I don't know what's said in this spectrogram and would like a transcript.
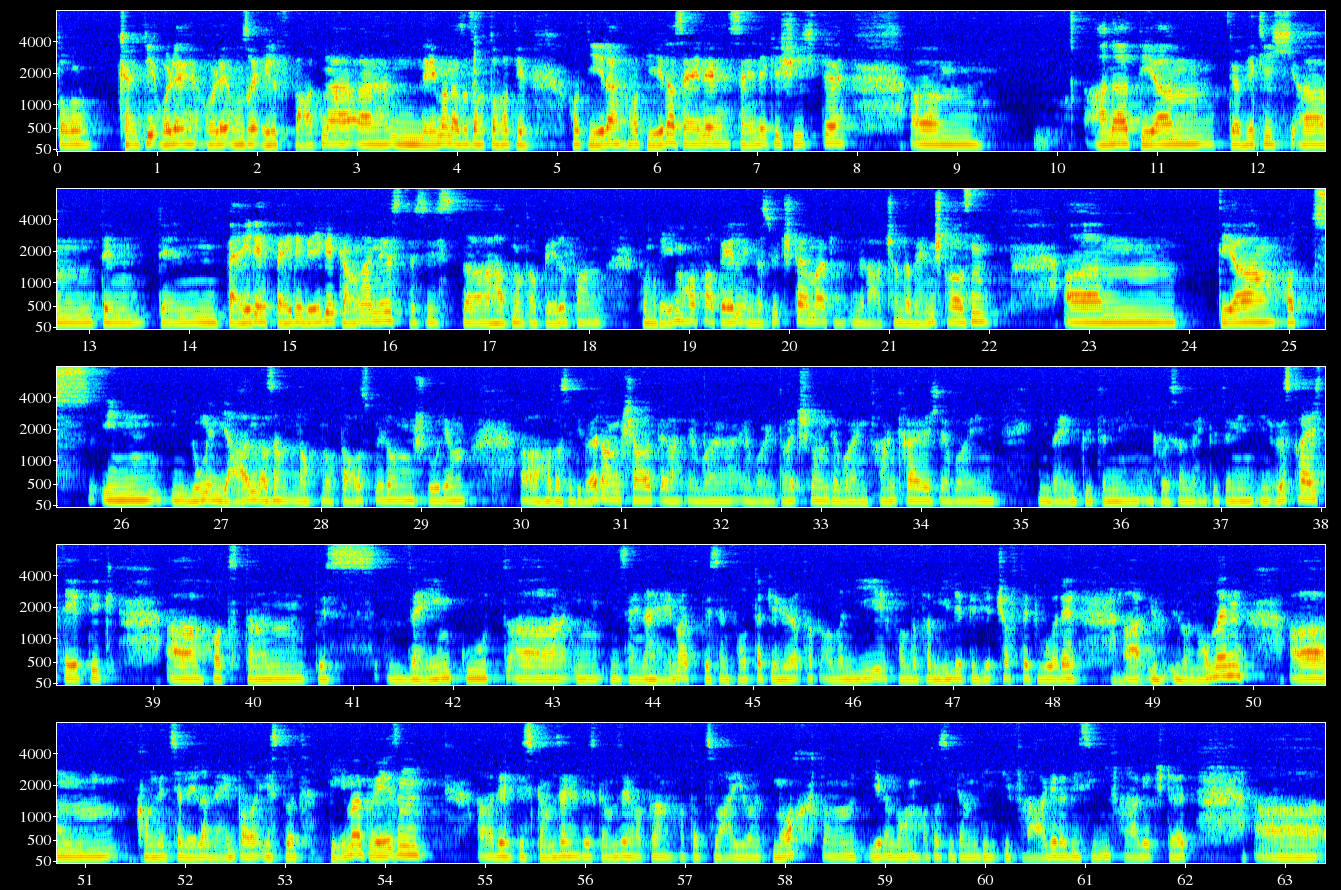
da könnte ich alle, alle unsere elf Partner äh, nehmen. Also da, da hat, hat, jeder, hat jeder seine, seine Geschichte. Ähm, einer, der, der wirklich ähm, den, den beide, beide Wege gegangen ist, das ist der Hartmut Appell von, vom Rebenhof Appell in der Südsteiermark, in Ratschan der Weinstraßen. Ähm, der hat in, in jungen Jahren, also nach, nach der Ausbildung, Studium, hat er sich die Welt angeschaut. Er, er, war, er war in Deutschland, er war in Frankreich, er war in, in Weingütern, in, in größeren Weingütern in, in Österreich tätig, äh, hat dann das Weingut äh, in, in seiner Heimat, das sein Vater gehört hat, aber nie von der Familie bewirtschaftet wurde, äh, übernommen. Ähm, konventioneller Weinbau ist dort Thema gewesen. Äh, das Ganze, das Ganze hat er, hat er zwei Jahre gemacht und irgendwann hat er sich dann die, die Frage oder die Sinnfrage gestellt, äh,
